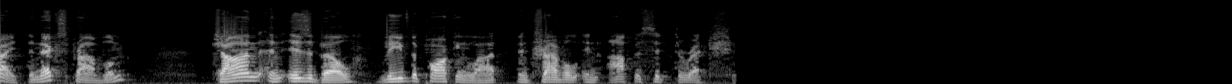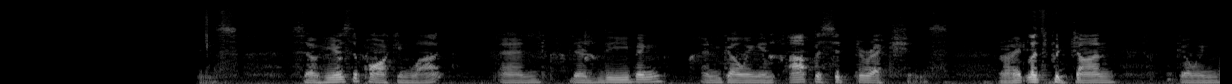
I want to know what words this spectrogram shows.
right, the next problem John and Isabel leave the parking lot and travel in opposite directions. So here's the parking lot, and they're leaving and going in opposite directions. All right, let's put John going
